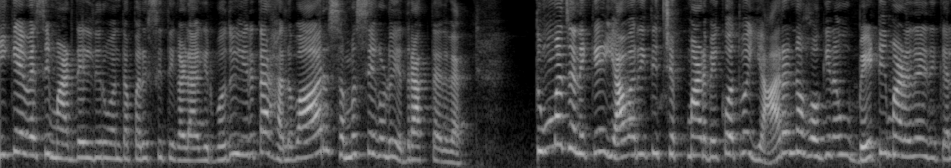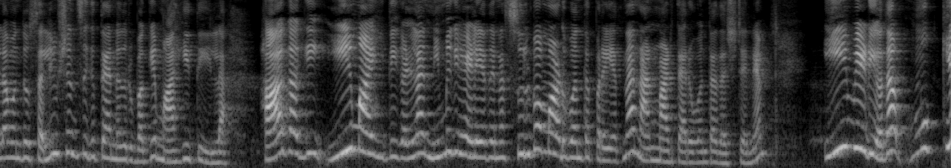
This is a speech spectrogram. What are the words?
ಇ ಕೆ ವೈ ಸಿ ಮಾಡದೇ ಇಲ್ದಿರುವಂಥ ಪರಿಸ್ಥಿತಿಗಳಾಗಿರ್ಬೋದು, ಈ ರೀತಿ ಹಲವಾರು ಸಮಸ್ಯೆಗಳು ಎದುರಾಗ್ತಾ ಇದಾವೆ. ತುಂಬಾ ಜನಕ್ಕೆ ಯಾವ ರೀತಿ ಚೆಕ್ ಮಾಡಬೇಕು ಅಥವಾ ಯಾರನ್ನ ಹೋಗಿ ನಾವು ಭೇಟಿ ಮಾಡಿದ್ರೆ ಇದಕ್ಕೆಲ್ಲ ಒಂದು ಸೊಲ್ಯೂಷನ್ ಸಿಗುತ್ತೆ ಅನ್ನೋದ್ರ ಬಗ್ಗೆ ಮಾಹಿತಿ ಇಲ್ಲ. ಹಾಗಾಗಿ ಈ ಮಾಹಿತಿಗಳನ್ನ ನಿಮಗೆ ಹೇಳಿ ಸುಲಭ ಮಾಡುವಂತ ಪ್ರಯತ್ನ ನಾನು ಮಾಡ್ತಾ ಇರುವಂಥದ್ದಷ್ಟೇ ಈ ವಿಡಿಯೋದ ಮುಖ್ಯ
